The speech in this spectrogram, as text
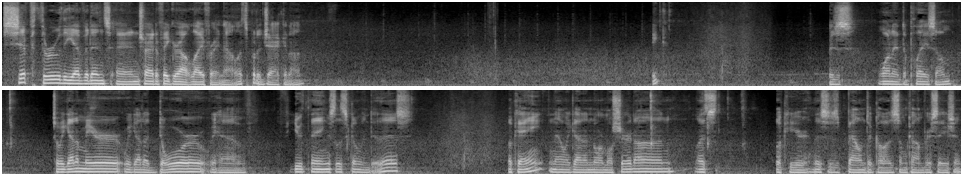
sift through the evidence and try to figure out life right now. Let's put a jacket on. Take. Was wanted to play some. So we got a mirror, we got a door, we have a few things. Let's go into this. Okay, now we got a normal shirt on. Let's look here. This is bound to cause some conversation.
